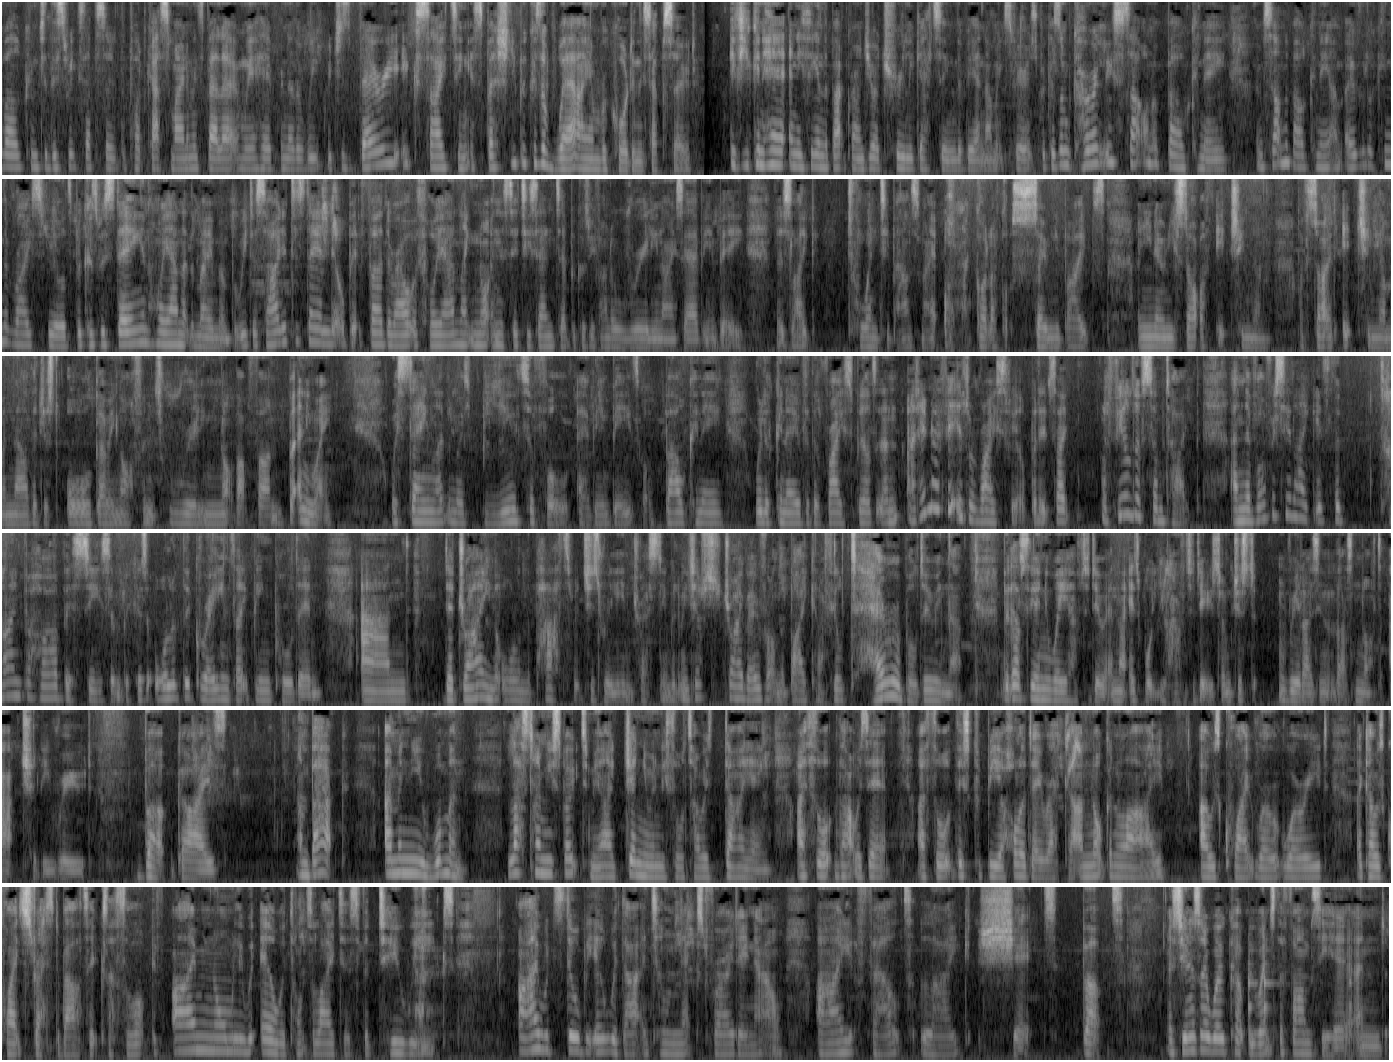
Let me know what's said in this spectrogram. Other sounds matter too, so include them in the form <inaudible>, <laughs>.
welcome to this week's episode of the podcast. My name is Bella, and we're here for another week, which is very exciting, especially because of where I am recording this episode. If you can hear anything in the background, you are truly getting the Vietnam experience because I'm currently sat on a balcony. I'm sat on the balcony, I'm overlooking the rice fields because we're staying in Hoi An at the moment, but we decided to stay a little bit further out of Hoi An, like not in the city centre, because we found a really nice Airbnb that's like twenty pounds a night. Oh my god, I've got so many bites, and you know when you start off itching them, I've started itching them, and now they're just all going off, and it's really not that fun. But anyway, we're staying like the most beautiful Airbnb. It's got a balcony. We're looking over the rice fields, and I don't know if it is a rice field, but it's like a field of some type. And they've obviously like it's the time for harvest season because all of the grains like being pulled in, and they're drying it all on the paths, which is really interesting. But it means you have to drive over on the bike, and I feel terrible doing that. But that's the only way you have to do it, and that is what you have to do. So I'm just realizing that that's not actually rude. But guys, I'm back. I'm a new woman. Last time you spoke to me, I genuinely thought I was dying. I thought that was it. I thought this could be a holiday wrecker. I'm not going to lie. I was quite wor- worried. Like, I was quite stressed about it because I thought if I'm normally ill with tonsillitis for two weeks, I would still be ill with that until next Friday now. I felt like shit. But as soon as I woke up, we went to the pharmacy here and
